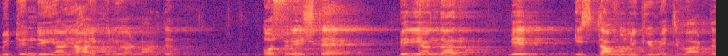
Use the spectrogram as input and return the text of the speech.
bütün dünyaya haykırıyorlardı. O süreçte bir yandan bir İstanbul hükümeti vardı.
